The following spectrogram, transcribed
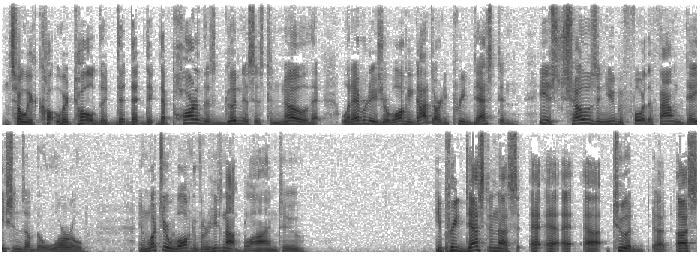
And so we're, we're told that, that, that, that part of this goodness is to know that whatever it is you're walking, God's already predestined. He has chosen you before the foundations of the world. And what you're walking through, He's not blind to. He predestined us uh, uh, uh, to us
